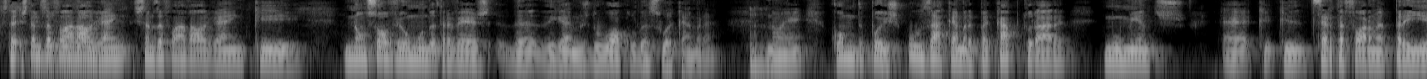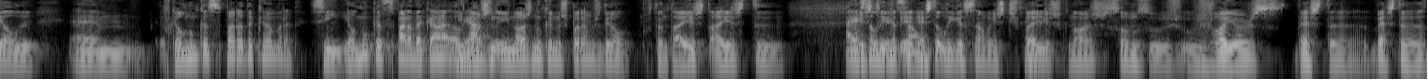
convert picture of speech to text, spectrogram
Esta- Estamos a falar de alguém, estamos a falar de alguém que não só vê o mundo através da, digamos, do óculo da sua câmara, não é? Como depois usa a câmara para capturar momentos eh, que, que, de certa forma, para ele, ehm, porque ele nunca se separa da câmara. sim, ele nunca se separa da câmara. E Aliás, nós, e nós nunca nos separamos dele. Portanto, há este, há este, há esta este- ligação. esta ligação, estes espelhos que nós somos os, os voyeurs desta, desta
